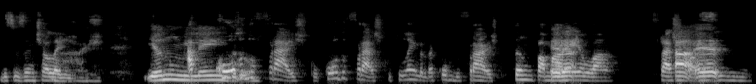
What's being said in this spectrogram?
Desses antialérgicos. Eu não me a lembro. cor do frasco, cor do frasco, tu lembra da cor do frasco? Tampa amarela, frasco Ah, é- azul.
